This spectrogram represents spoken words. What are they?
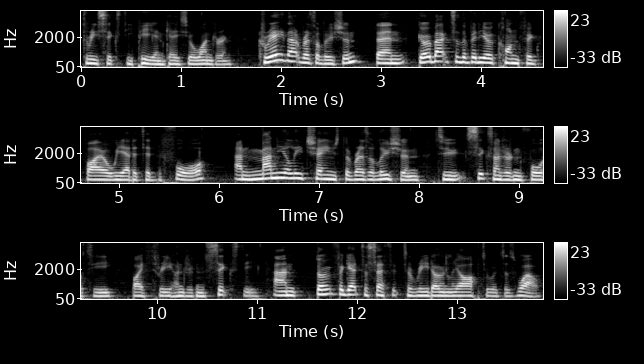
360p in case you're wondering. Create that resolution, then go back to the video config file we edited before, and manually change the resolution to 640 by 360. And don't forget to set it to read only afterwards as well.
